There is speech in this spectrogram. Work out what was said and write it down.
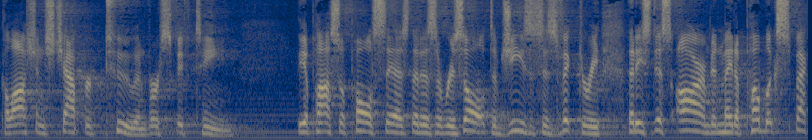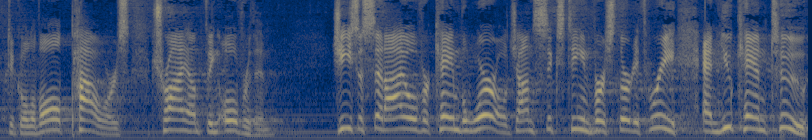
Colossians chapter 2 and verse 15. The apostle Paul says that as a result of Jesus' victory that he's disarmed and made a public spectacle of all powers triumphing over them. Jesus said, I overcame the world, John 16, verse 33, and you can too.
